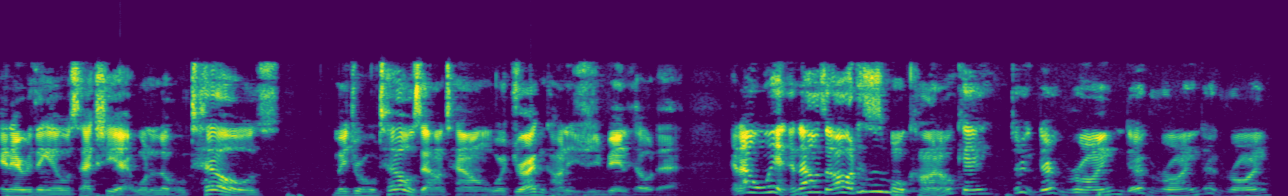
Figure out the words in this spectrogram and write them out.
and everything. It was actually at one of the hotels, major hotels downtown where Dragon Con is usually being held at. And I went and I was like, oh, this is MomoCon. Okay, they're, they're growing, they're growing, they're growing.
